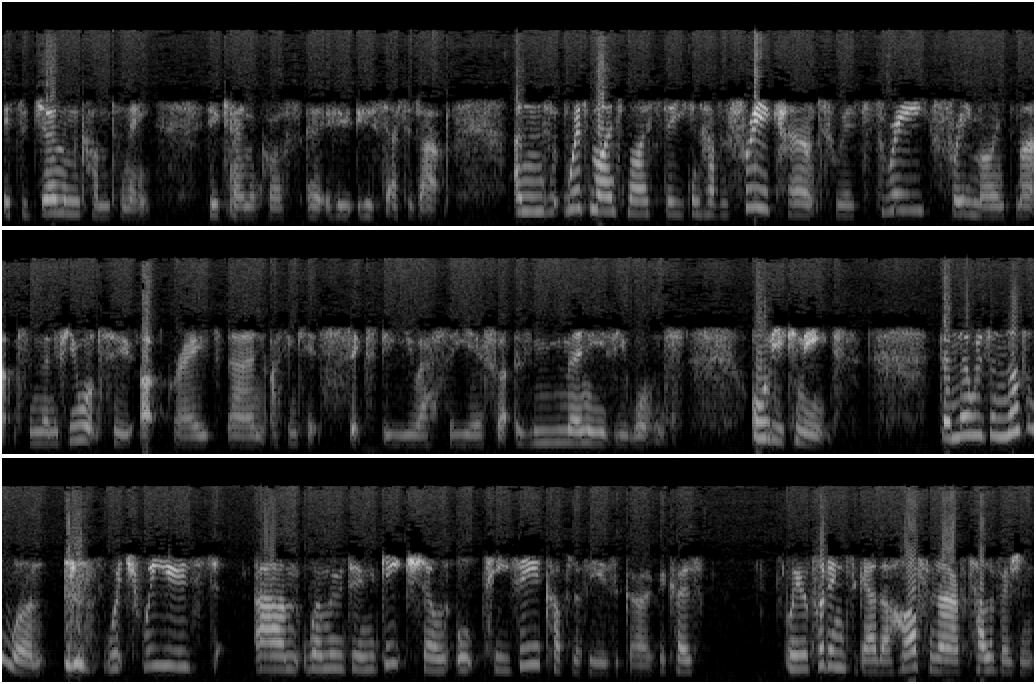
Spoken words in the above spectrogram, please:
it's a German company who came across, uh, who, who set it up. And with MindMeister, you can have a free account with three free mind maps, and then if you want to upgrade, then I think it's 60 US a year for as many as you want, all you can eat. Then there was another one, which we used um, when we were doing the Geek Show on Alt TV a couple of years ago, because we were putting together half an hour of television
